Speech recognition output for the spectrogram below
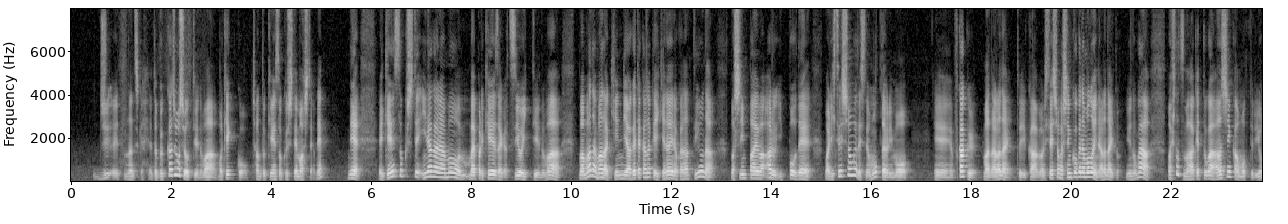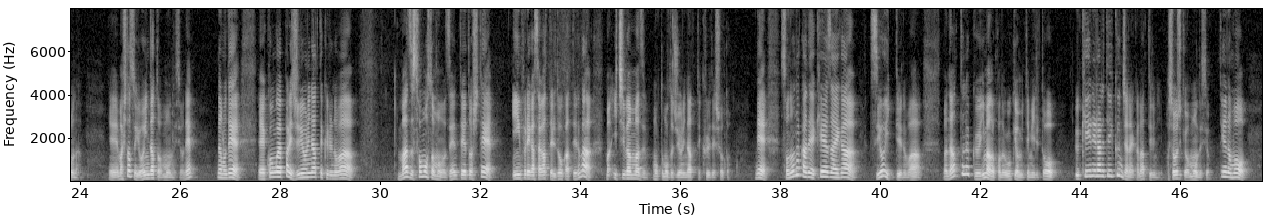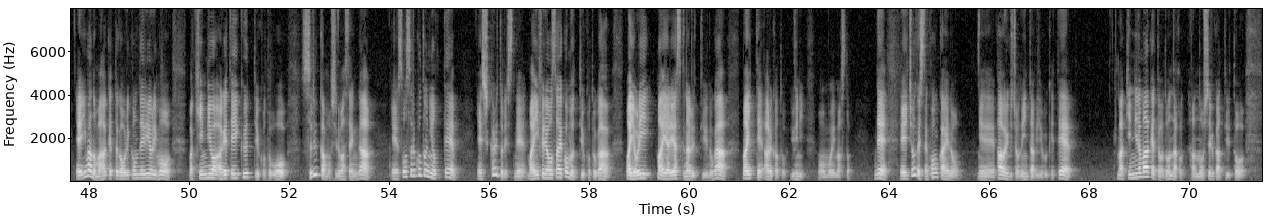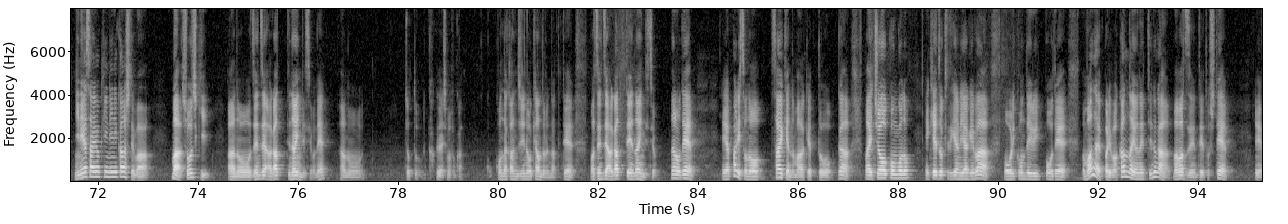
じゅえー、なんですか、えー、と物価上昇っていうのは、まあ、結構ちゃんと減速してましたよね。で減速していながらも、まあ、やっぱり経済が強いっていうのは、まあ、まだまだ金利上げていかなきゃいけないのかなっていうような、まあ、心配はある一方で、まあ、リセッションがですね思ったよりもえー、深く、まあ、ならないというか、まあ、リセッションが深刻なものにならないというのが、まあ、一つマーケットが安心感を持っているような、えーまあ、一つの要因だと思うんですよね。なので、えー、今後やっぱり重要になってくるのはまずそもそもの前提としてインフレが下がっているどうかっていうのが、まあ、一番まずもっともっと重要になってくるでしょうと。でその中で経済が強いっていうのは、まあ、なんとなく今のこの動きを見てみると受け入れられていくんじゃないかなっていうふうに正直思うんですよ。っていうのも今のマーケットが織り込んでいるよりもまあ金利を上げていくっていうことをするかもしれませんがそうすることによってしっかりとですね、まあ、インフレを抑え込むっていうことが、まあ、よりまあやりやすくなるっていうのが、まあ、1点あるかというふうに思いますと。で一応ですね今回のパウエル議長のインタビューを受けて、まあ、金利のマーケットがどんな反応しているかっていうと2年債の金利に関してはまあ正直あの全然上がってないんですよね。あのちょっと拡大しましょうかこんな感じのキャンドルになってて、まあ、全然上がってないんですよ。なのでやっぱりその債券のマーケットが、まあ、一応今後の継続的な利上げは織り込んでいる一方でまだやっぱり分かんないよねっていうのが、ま、まず前提として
